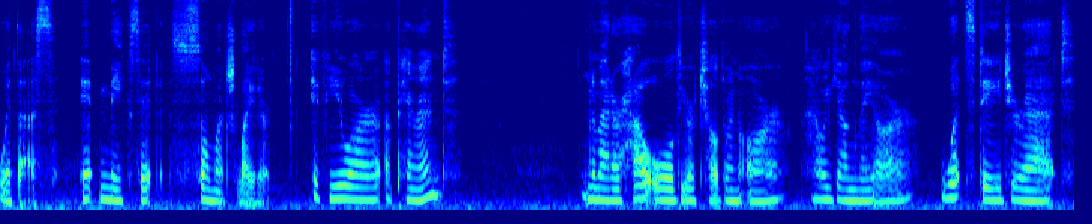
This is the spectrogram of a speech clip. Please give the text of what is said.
with us. It makes it so much lighter. If you are a parent, no matter how old your children are, how young they are, what stage you're at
